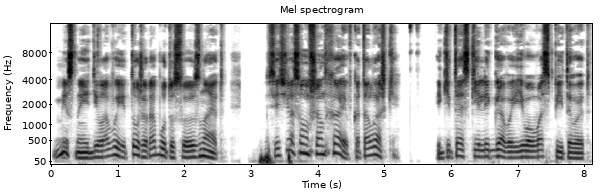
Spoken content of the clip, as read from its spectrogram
Местные деловые тоже работу свою знают. Сейчас он в Шанхае, в каталажке. И китайские легавы его воспитывают,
